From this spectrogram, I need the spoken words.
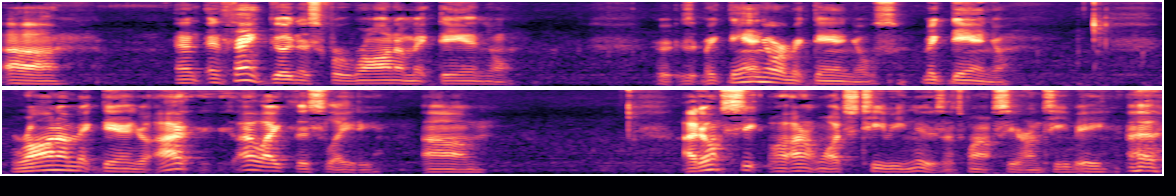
uh, and and thank goodness for Ronna McDaniel. Or is it McDaniel or McDaniel's? McDaniel. Ronna McDaniel. I I like this lady. Um, I don't see. Well, I don't watch TV news. That's why I don't see her on TV.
